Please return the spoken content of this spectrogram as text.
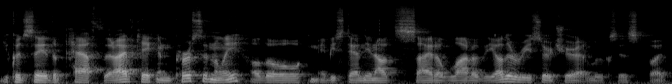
you could say, the path that I've taken personally, although maybe standing outside a lot of the other research here at LUCSUS. But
